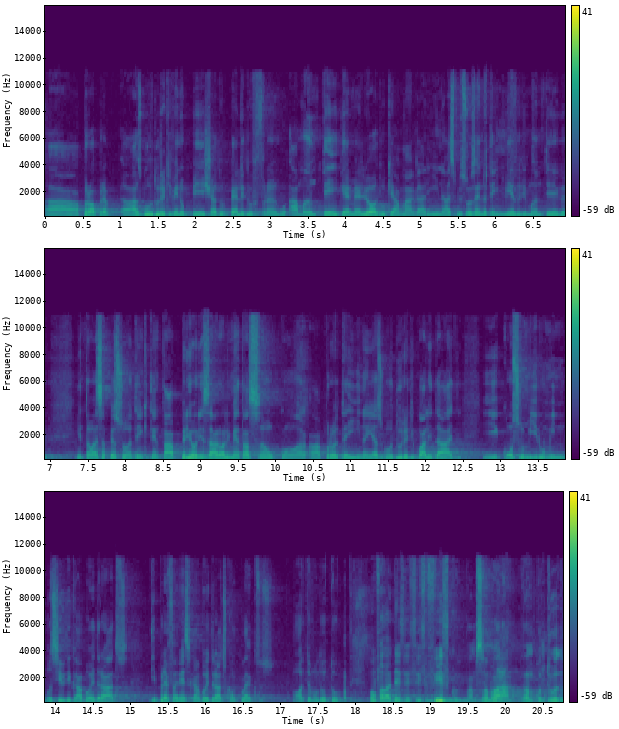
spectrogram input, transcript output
a própria, as gorduras que vem no peixe, a do pele do frango, a manteiga é melhor do que a margarina, as pessoas ainda têm medo de manteiga. Então, essa pessoa tem que tentar priorizar a alimentação com a, a proteína e as gorduras de qualidade e consumir o mínimo possível de carboidratos, de preferência carboidratos complexos. Ótimo, doutor. Vamos falar de exercício físico? Vamos, Vamos lá. Vamos com tudo.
